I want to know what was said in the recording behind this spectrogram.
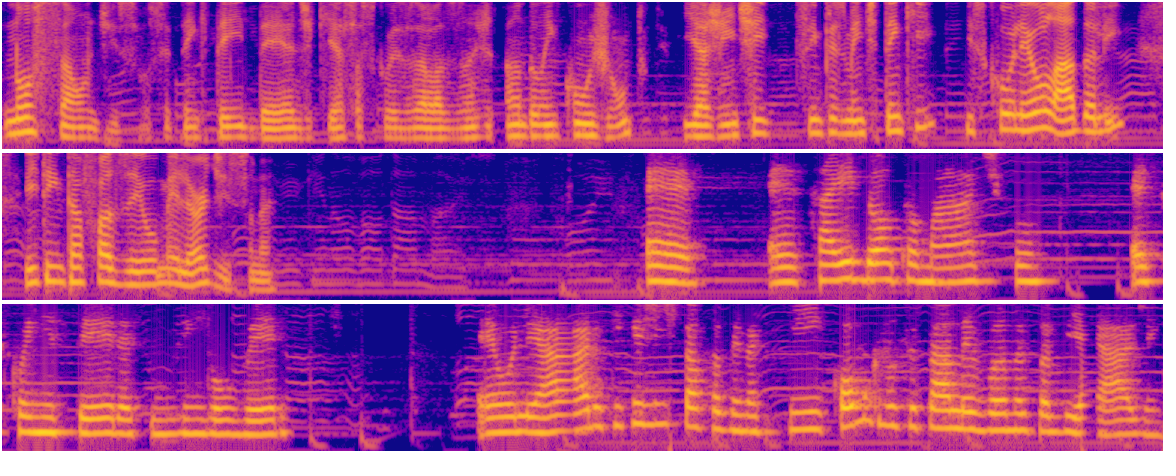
noção disso, você tem que ter ideia de que essas coisas elas andam em conjunto e a gente simplesmente tem que escolher o lado ali e tentar fazer o melhor disso, né? É, é sair do automático, é se conhecer, é se desenvolver é olhar o que, que a gente está fazendo aqui, como que você está levando essa viagem,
